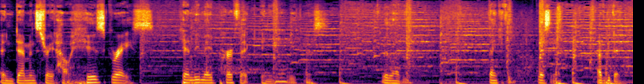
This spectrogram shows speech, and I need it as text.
and demonstrate how his grace can be made perfect in your weakness. We love you. Thank you for listening. Have a good day.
